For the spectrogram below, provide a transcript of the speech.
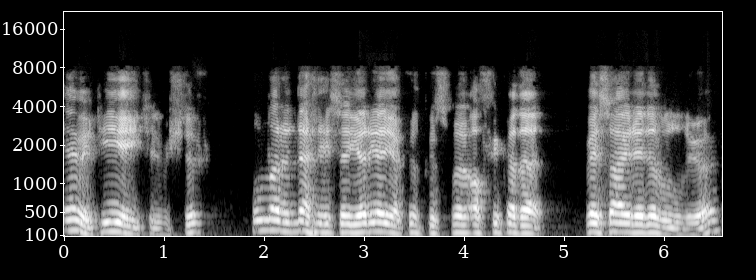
Evet iyi eğitilmiştir. Bunların neredeyse yarıya yakın kısmı Afrika'da vesairede bulunuyor.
